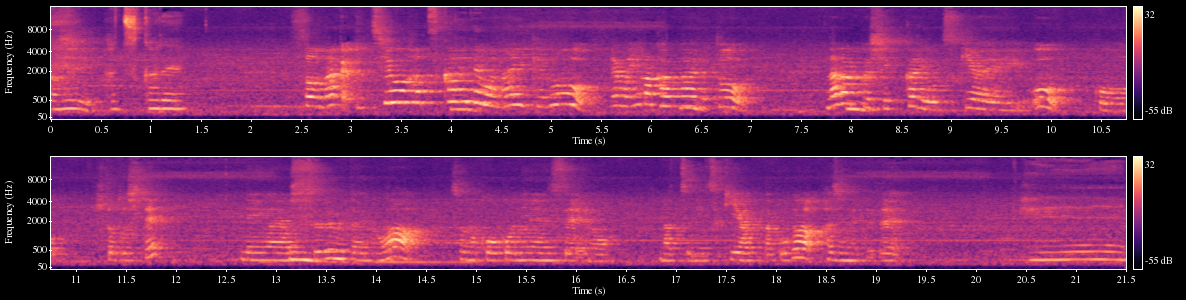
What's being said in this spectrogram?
かしい。初カレそうなんか一応初恋ではないけど、でも今考えると長くしっかりお付き合いをこう人として恋愛をするみたいのは、その高校2年生の夏に付き合った子が初めてで。へえ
